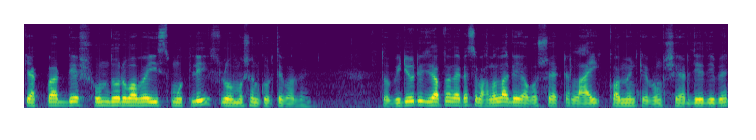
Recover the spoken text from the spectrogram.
ক্যাপকাট দিয়ে সুন্দরভাবে স্মুথলি স্লো মোশন করতে পারবেন। তো ভিডিওটি যদি আপনাদের কাছে ভালো লাগে, অবশ্যই একটা লাইক কমেন্ট এবং শেয়ার দিয়ে দিবেন।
